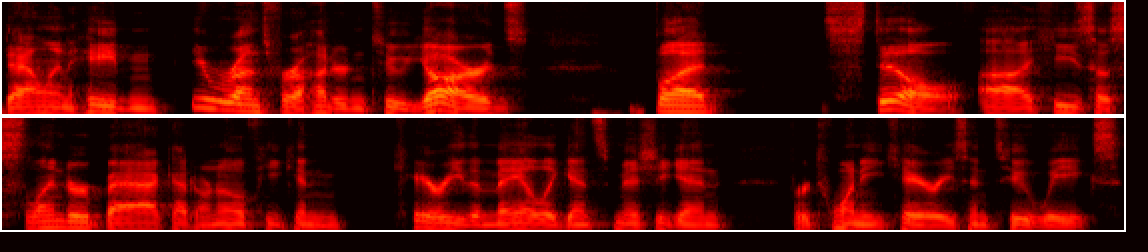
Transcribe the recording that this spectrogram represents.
Dallan Hayden. He runs for 102 yards, but still, uh, he's a slender back. I don't know if he can carry the mail against Michigan for 20 carries in two weeks.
